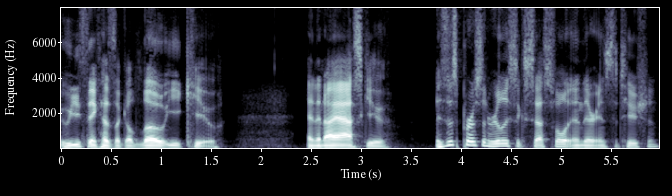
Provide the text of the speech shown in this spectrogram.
who you think has like a low EQ, and then I ask you, is this person really successful in their institution?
